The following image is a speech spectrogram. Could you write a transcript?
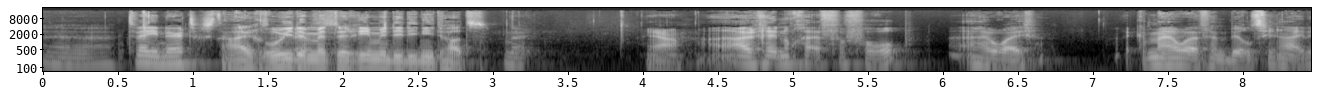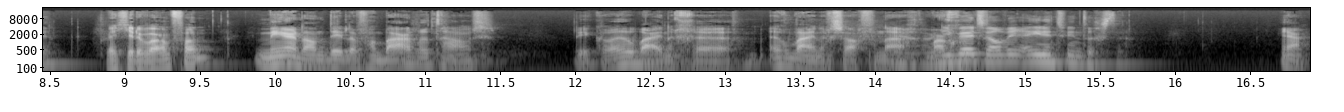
32ste. Hij roeide met de riemen die hij niet had. Ja, Ah, hij reed nog even voorop. Eh, heel even. Ik heb hem heel even in beeld zien rijden. Werd je er warm van? Meer dan Dylan van Baarle trouwens. Die ik wel heel weinig, eh, heel weinig zag Ja, vandaag. maar maar die goed. werd wel weer 21ste. ja,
